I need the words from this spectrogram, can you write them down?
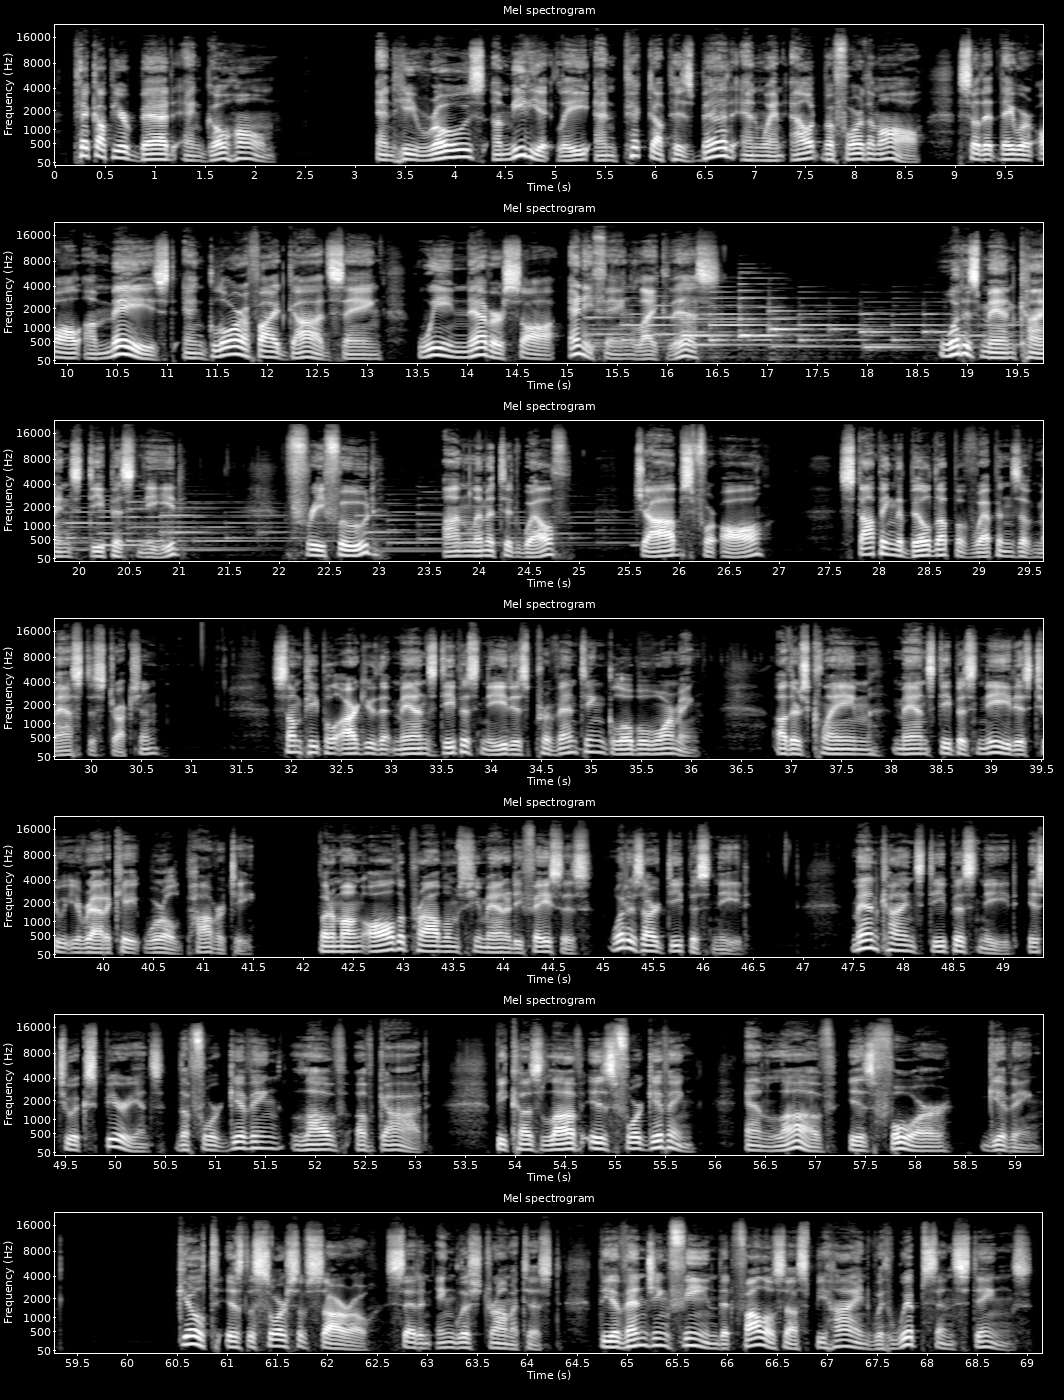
Pick up your bed and go home. And he rose immediately and picked up his bed and went out before them all, so that they were all amazed and glorified God, saying, We never saw anything like this. What is mankind's deepest need? Free food, unlimited wealth, jobs for all, stopping the buildup of weapons of mass destruction. Some people argue that man's deepest need is preventing global warming. Others claim man's deepest need is to eradicate world poverty. But among all the problems humanity faces, what is our deepest need? Mankind's deepest need is to experience the forgiving love of God, because love is forgiving and love is for giving. Guilt is the source of sorrow, said an English dramatist, the avenging fiend that follows us behind with whips and stings.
